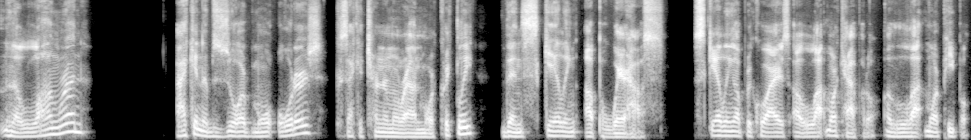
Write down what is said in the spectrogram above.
in the long run, I can absorb more orders because I could turn them around more quickly than scaling up a warehouse. Scaling up requires a lot more capital, a lot more people.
